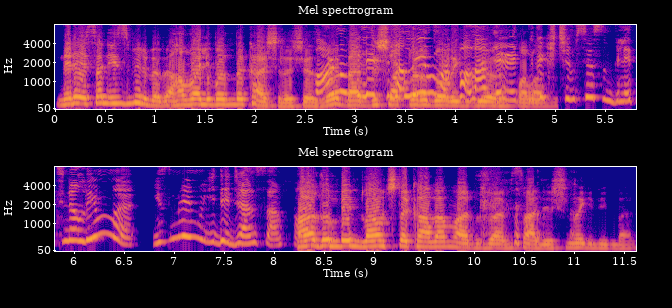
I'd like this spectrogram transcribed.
Nereye sen İzmir mi? Havalimanında karşılaşıyoruz. Var mı ben dış biletini hatlara doğru falan. gidiyorum Evet falan. bir de küçümsüyorsun biletini alayım mı? İzmir'e mi gideceksin sen falan. Pardon benim lounge'da kahvem vardı zaten bir saniye. Şuna gideyim ben.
